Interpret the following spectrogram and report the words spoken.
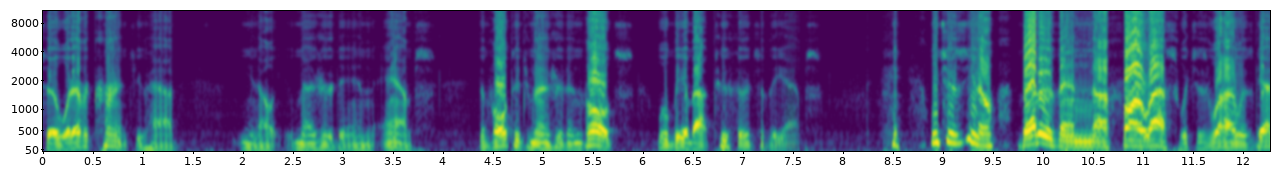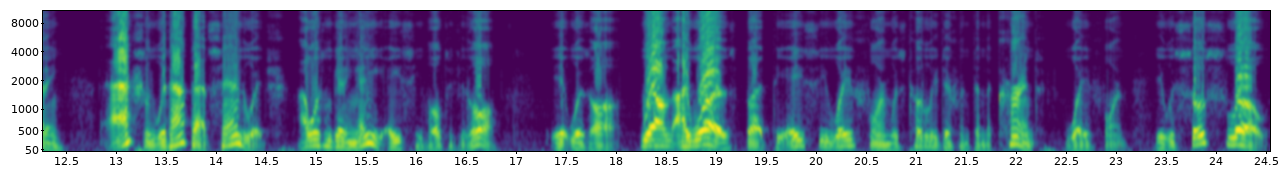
So whatever current you have, you know, measured in amps, the voltage measured in volts will be about two-thirds of the amps. which is, you know, better than uh, far less, which is what I was getting. Actually, without that sandwich, I wasn't getting any AC voltage at all. It was all, well, I was, but the AC waveform was totally different than the current waveform. It was so slow,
